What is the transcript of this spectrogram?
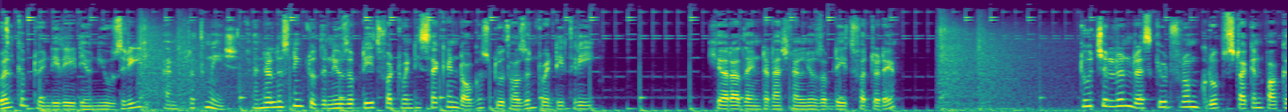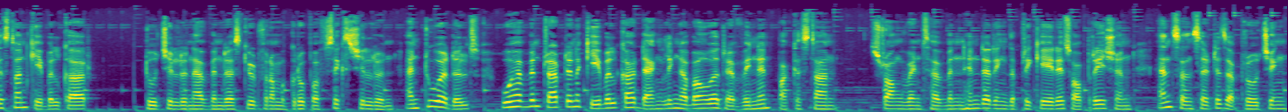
Welcome to Indie Radio Newsreel. I'm Prathamesh and you're listening to the news updates for 22nd August 2023. Here are the international news updates for today. Two children rescued from group stuck in Pakistan cable car. Two children have been rescued from a group of six children and two adults who have been trapped in a cable car dangling above a ravine in Pakistan. Strong winds have been hindering the precarious operation and sunset is approaching.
